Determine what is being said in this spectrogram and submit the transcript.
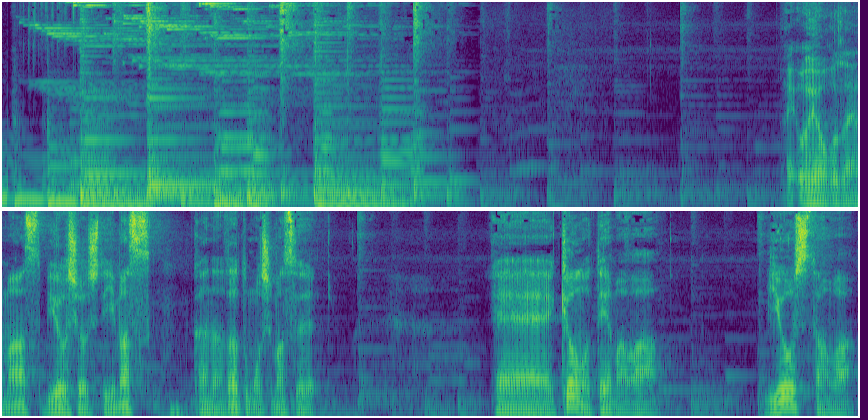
はい、おはようございます。美容師をしています。カナダと申します、えー、今日のテーマは美容師さんは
